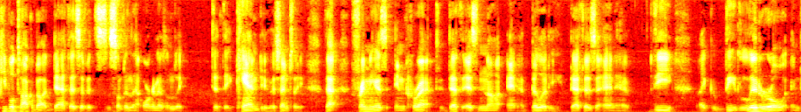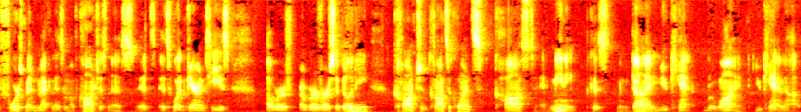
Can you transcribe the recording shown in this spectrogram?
people talk about death as if it's something that organisms like that they can do essentially. That framing is incorrect. Death is not an ability. Death is an a, the like the literal enforcement mechanism of consciousness. It's it's what guarantees a, re- a reversibility con- consequence cost and meaning. Because when you die you can't rewind. You cannot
